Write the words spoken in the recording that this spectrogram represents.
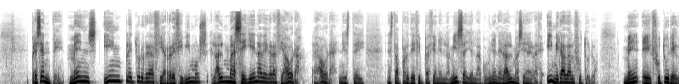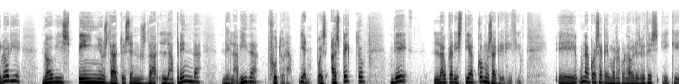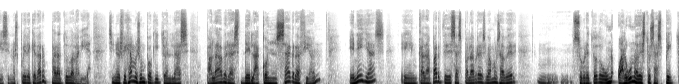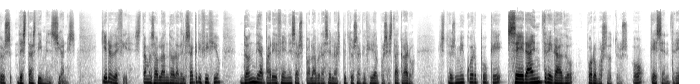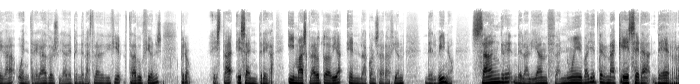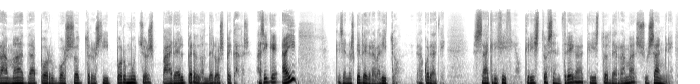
Presente, mens impletur gracia, recibimos, el alma se llena de gracia ahora, ahora, en, este, en esta participación en la misa y en la comunión, el alma se llena de gracia. Y mirada al futuro, Men, eh, future glorie, Nobis piños datos, se nos da la prenda de la vida futura. Bien, pues aspecto de la Eucaristía como sacrificio. Eh, una cosa que hemos recordado varias veces y que se nos puede quedar para toda la vida. Si nos fijamos un poquito en las palabras de la consagración, en ellas, en cada parte de esas palabras, vamos a ver mm, sobre todo o alguno de estos aspectos de estas dimensiones. Quiero decir, estamos hablando ahora del sacrificio, ¿dónde aparece en esas palabras el aspecto sacrificial? Pues está claro, esto es mi cuerpo que será entregado por vosotros, o que se entrega o entregados, ya depende de las traducciones, pero está esa entrega. Y más claro todavía en la consagración del vino sangre de la alianza nueva y eterna que será derramada por vosotros y por muchos para el perdón de los pecados. Así que ahí que se nos quede grabadito. Acuérdate, sacrificio. Cristo se entrega, Cristo derrama su sangre.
